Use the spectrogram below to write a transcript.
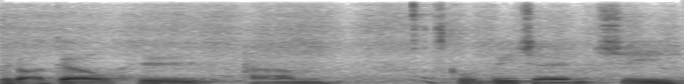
we've got a girl who um, is called VJ, and she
